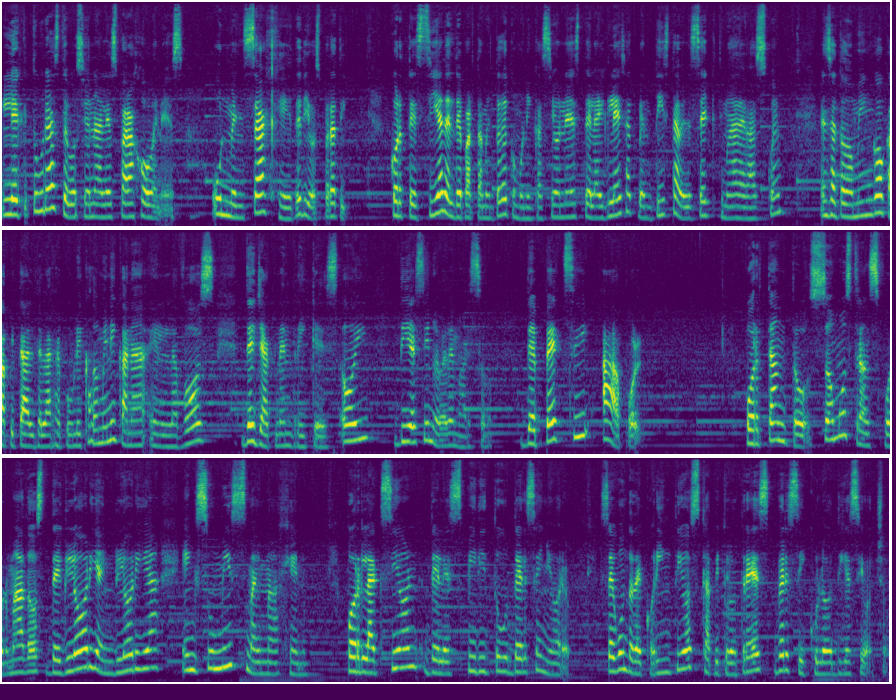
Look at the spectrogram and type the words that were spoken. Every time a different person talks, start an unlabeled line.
Lecturas devocionales para jóvenes. Un mensaje de Dios para ti. Cortesía del Departamento de Comunicaciones de la Iglesia Adventista del Séptimo de Gascue en Santo Domingo, capital de la República Dominicana, en la voz de Jacqueline Enríquez. Hoy, 19 de marzo. De Pepsi a Apple. Por tanto, somos transformados de gloria en gloria en su misma imagen, por la acción del Espíritu del Señor Segunda de Corintios capítulo 3 versículo 18.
